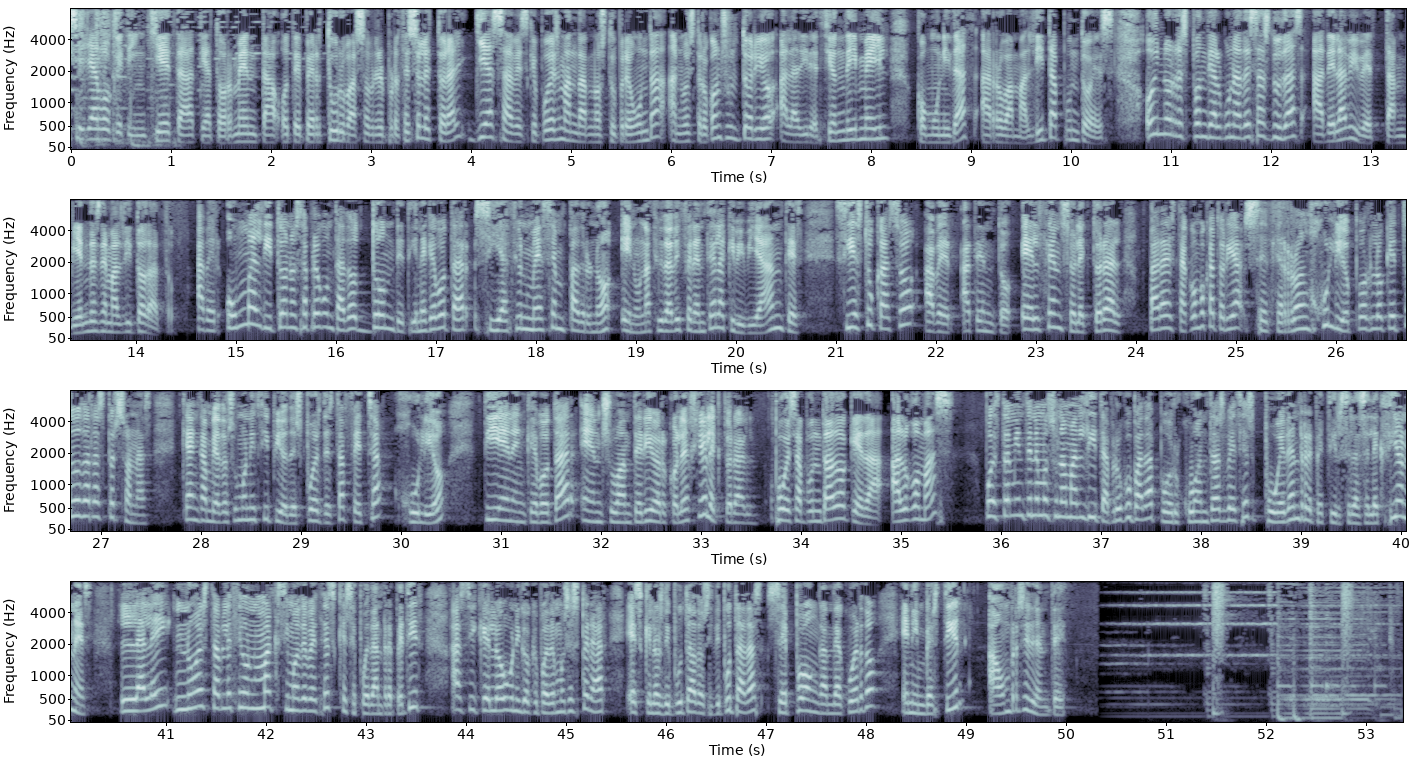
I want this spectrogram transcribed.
Si hay algo que te inquieta, te atormenta o te perturba sobre el proceso electoral, ya sabes que puedes mandarnos tu pregunta a nuestro consultorio a la dirección de email comunidad@maldita.es. Hoy nos responde alguna de esas dudas Adela Vivet, también desde Maldito Dato. A ver, un maldito nos ha preguntado dónde tiene que votar si hace un mes se empadronó en una ciudad diferente a la que vivía antes. Si es tu caso, a ver, atento, el censo electoral para esta convocatoria se cerró en julio, por lo que todas las personas que han cambiado su municipio después de esta fecha, julio, tienen que votar en su anterior colegio electoral. Pues apuntado queda. ¿Algo más? Pues también tenemos una maldita preocupada por cuántas veces pueden repetirse las elecciones. La ley no establece un máximo de veces que se puedan repetir, así que lo único que podemos esperar es que los diputados y diputadas se pongan de acuerdo en investir a un presidente.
